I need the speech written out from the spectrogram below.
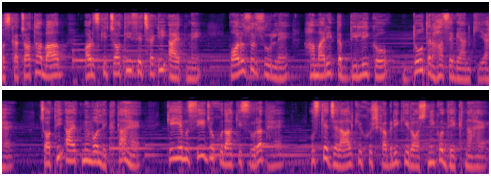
اس کا چوتھا باب اور اس کی چوتھی سے چھٹی آیت میں پولس رسول نے ہماری تبدیلی کو دو طرح سے بیان کیا ہے۔ چوتھی آیت میں وہ لکھتا ہے کہ یہ مسیح جو خدا کی صورت ہے، اس کے جلال کی خوشخبری کی روشنی کو دیکھنا ہے۔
